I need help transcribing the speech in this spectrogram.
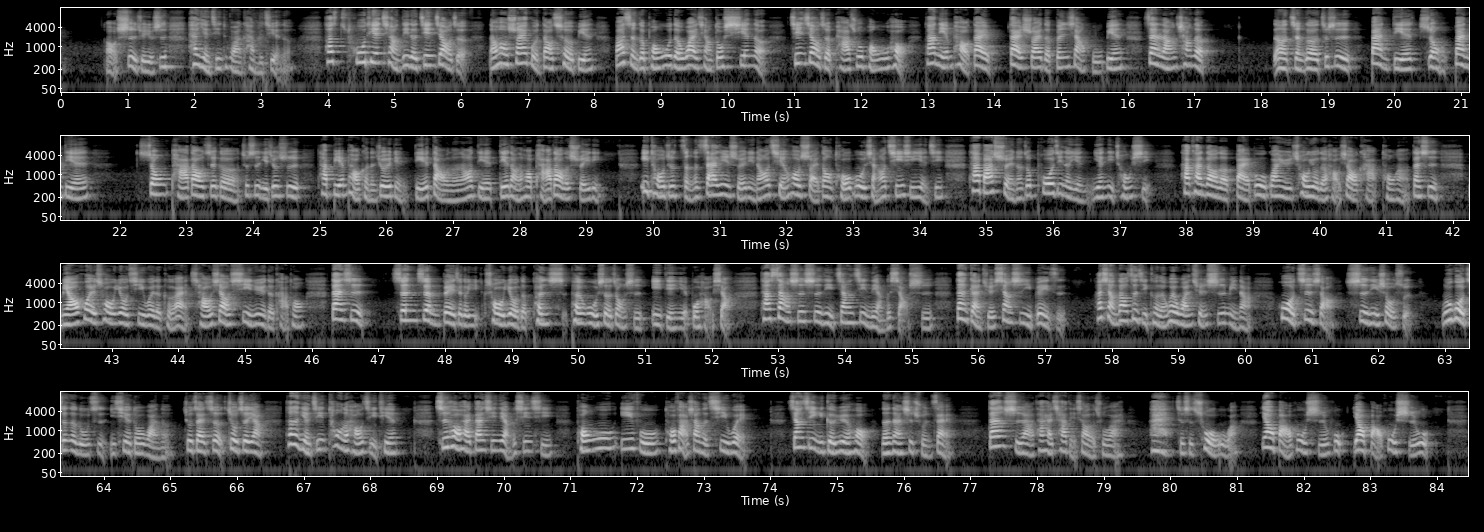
哦，视觉有时他眼睛突然看不见了，他呼天抢地的尖叫着，然后摔滚到侧边。把整个棚屋的外墙都掀了，尖叫着爬出棚屋后，他连跑带带摔的奔向湖边，在狼昌的呃整个就是半跌中半跌中爬到这个，就是也就是他边跑可能就有点跌倒了，然后跌跌倒，然后爬到了水里。一头就整个栽进水里，然后前后甩动头部，想要清洗眼睛。他把水呢都泼进了眼眼里冲洗。他看到了百部关于臭鼬的好笑卡通啊，但是描绘臭鼬气味的可爱、嘲笑戏谑的卡通，但是真正被这个臭鼬的喷喷雾射中时，一点也不好笑。他丧失视力将近两个小时，但感觉像是一辈子。他想到自己可能会完全失明啊，或至少视力受损。如果真的如此，一切都完了。就在这就这样，他的眼睛痛了好几天，之后还担心两个星期。棚屋、衣服、头发上的气味，将近一个月后仍然是存在。当时啊，他还差点笑了出来。唉，这是错误啊！要保护食物，要保护食物。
